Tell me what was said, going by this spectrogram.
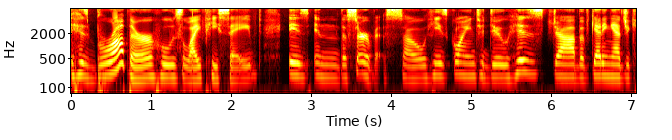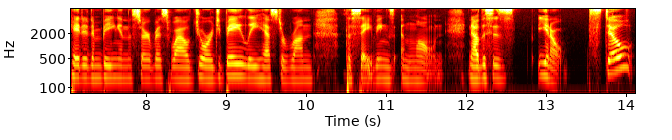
his brother, whose life he saved, is in the service. So he's going to do his job of getting educated and being in the service while George Bailey has to run the savings and loan. Now, this is, you know, still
